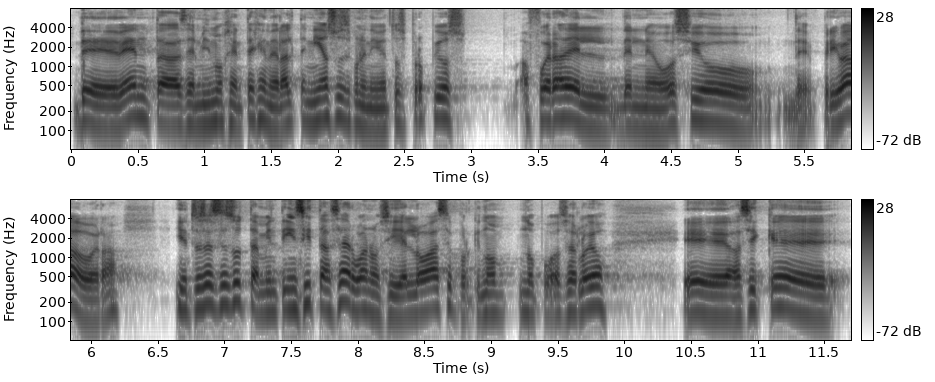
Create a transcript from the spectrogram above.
de, ventas, el mismo gerente general tenía sus emprendimientos propios afuera del, del negocio de, privado, ¿verdad? Y entonces eso también te incita a hacer, bueno, si él lo hace, ¿por qué no, no puedo hacerlo yo? Eh, así que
